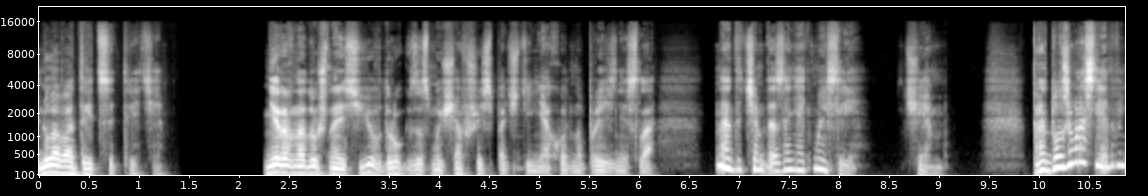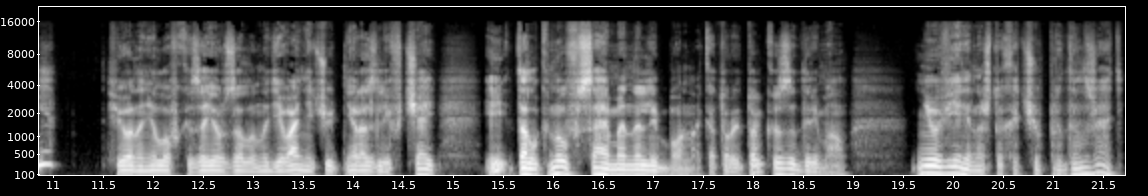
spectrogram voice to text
Глава 33. Неравнодушная Сью, вдруг засмущавшись, почти неохотно произнесла. — Надо чем-то занять мысли. — Чем? — Продолжим расследование. Фиона неловко заерзала на диване, чуть не разлив чай, и толкнув Саймона Лебона, который только задремал. Не уверена, что хочу продолжать,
